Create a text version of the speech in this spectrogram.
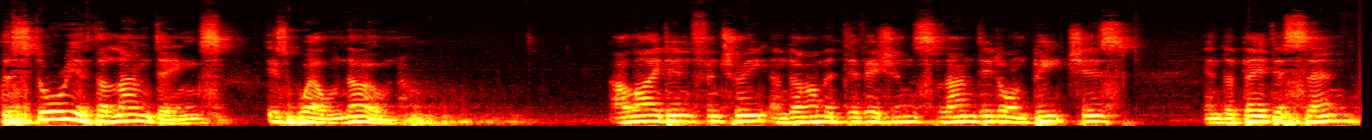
The story of the landings is well known. Allied infantry and armoured divisions landed on beaches in the Baie de Seine,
